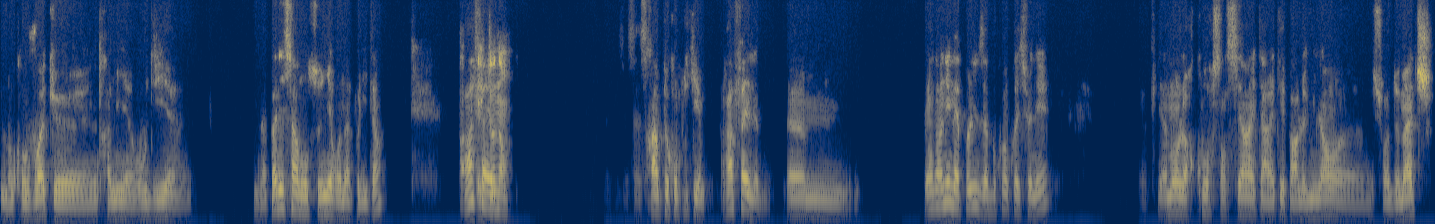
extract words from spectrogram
Donc on voit que notre ami Rudy euh, n'a pas laissé un bon souvenir aux Napolitains. Raphaël, étonnant. ça sera un peu compliqué. Raphaël, euh, l'an dernier, Napoli nous a beaucoup impressionnés. Finalement, leur course ancien est arrêtée par le Milan euh, sur deux matchs.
